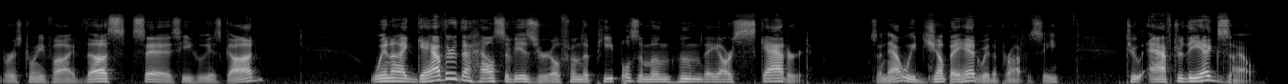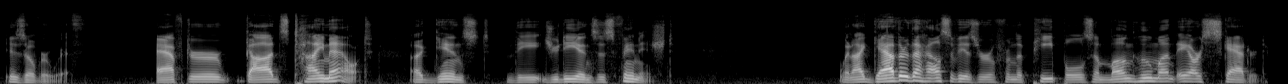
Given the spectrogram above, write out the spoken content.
Verse 25 Thus says he who is God, When I gather the house of Israel from the peoples among whom they are scattered. So now we jump ahead with a prophecy to after the exile is over with after God's timeout against the Judeans is finished. When I gather the house of Israel from the peoples among whom they are scattered,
